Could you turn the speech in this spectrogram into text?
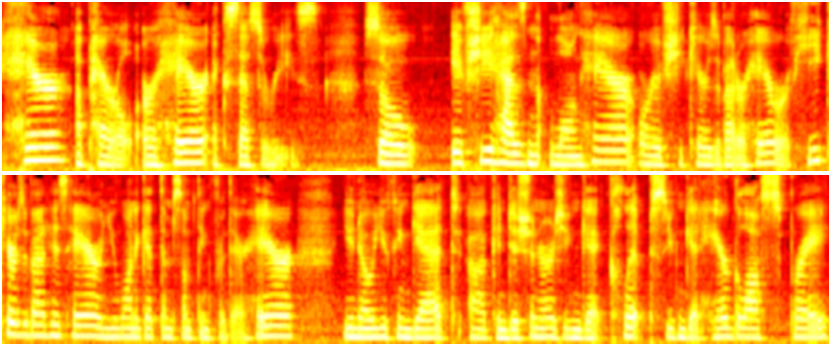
hair apparel or hair accessories. So if she has long hair or if she cares about her hair or if he cares about his hair and you want to get them something for their hair, You know, you can get uh, conditioners, you can get clips, you can get hair gloss spray.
